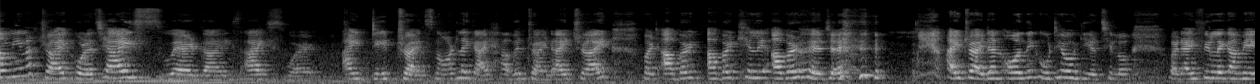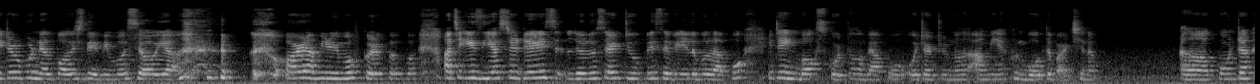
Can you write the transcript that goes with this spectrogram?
আমি না ট্রাই করেছি I swear guys I swear I did try. It's not like I haven't tried. I tried, but আবার আবার খেলে আবার হয়ে যায়। আই ট্রাইড অ্যান্ড অনেক উঠেও গিয়েছিল বাট আই ফিল লাইক আমি এটার উপর নেল পলিশ দিয়ে দিব সো ইয়া আর আমি রিমুভ করে ফেলব। আচ্ছা ইজ ইয়েস্টারডেজ লুলুসের টু পিস অ্যাভেলেবল আপু? এটা ইনবক্স করতে হবে আপু ওইটার জন্য। আমি এখন বলতে পারছি না। কোনটা?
